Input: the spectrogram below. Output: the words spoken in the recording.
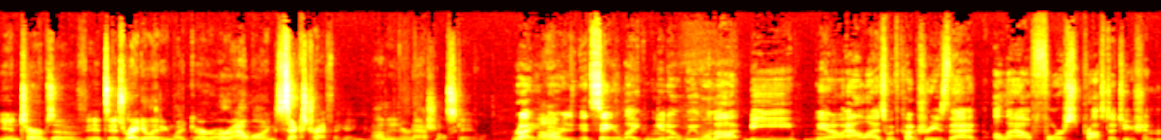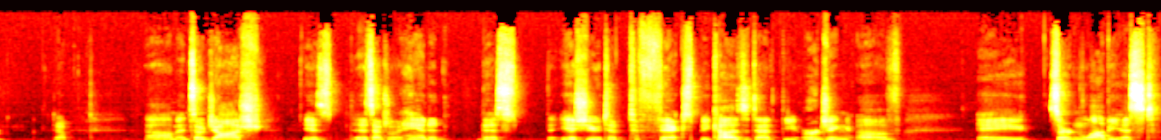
In terms of it's it's regulating like or, or outlawing sex trafficking on an international scale. Right. or Um, it's saying like you know we will not be you know allies with countries that allow forced prostitution. Yep. Um, and so Josh is essentially handed this issue to, to fix because it's at the urging of a certain lobbyist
